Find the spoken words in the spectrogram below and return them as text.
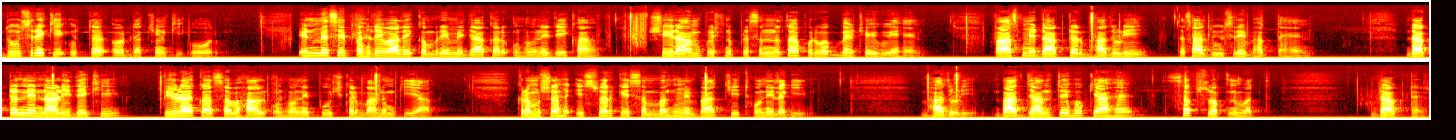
दूसरे की उत्तर और दक्षिण की ओर। इनमें से पहले वाले कमरे में जाकर उन्होंने देखा, श्री रामकृष्ण प्रसन्नतापूर्वक बैठे हुए हैं। पास में डॉक्टर भादुड़ी तथा दूसरे भक्त हैं। डॉक्टर ने नाड़ी देखी, पीड़ा का सब हाल उन्होंने पूछकर मालूम किया। क्रमशः ईश्वर के संबंध में बातचीत होने लगी। भादुड़ी, बात जानते हो क्या है? सब स्वप्नवत। डॉक्टर,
